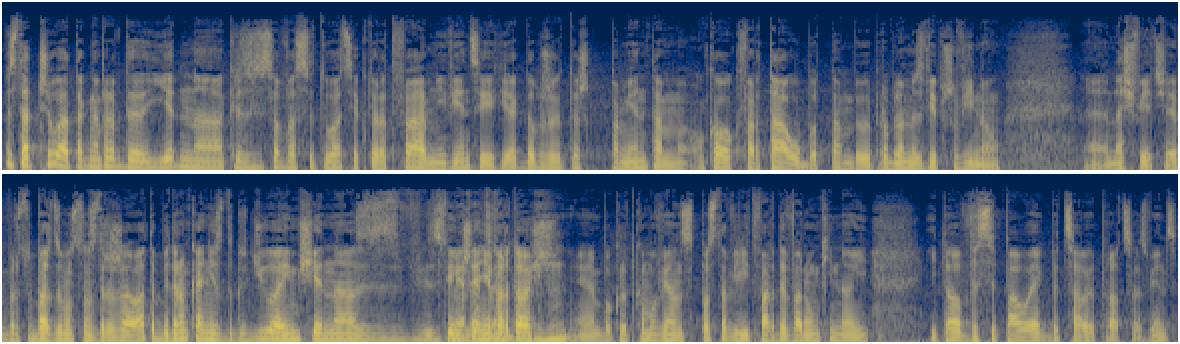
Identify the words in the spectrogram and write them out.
wystarczyła tak naprawdę jedna kryzysowa sytuacja, która trwała mniej więcej, jak dobrze też pamiętam, około kwartału, bo tam były problemy z wieprzowiną na świecie, po prostu bardzo mocno zdrożała, to Biedronka nie zgodziła im się na zwiększenie wartości, mhm. bo krótko mówiąc postawili twarde warunki, no i, i to wysypało jakby cały proces, więc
